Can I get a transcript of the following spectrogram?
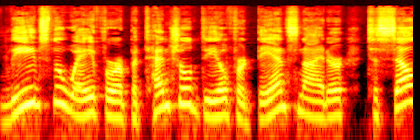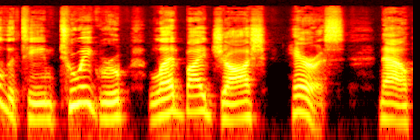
leads the way for a potential deal for Dan Snyder to sell the team to a group led by Josh Harris. Now,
